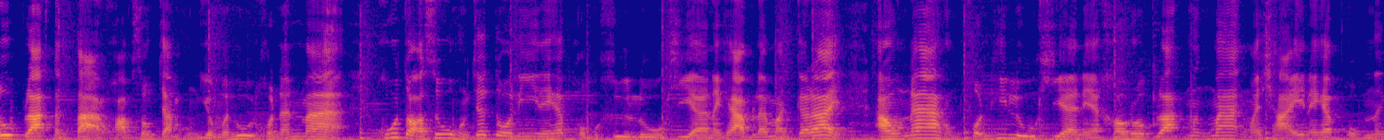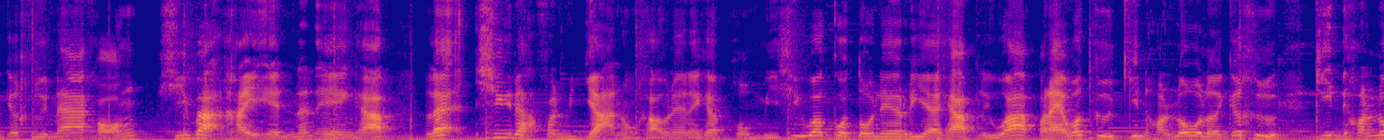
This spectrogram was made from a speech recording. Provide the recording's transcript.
รูปลักษณ์ต่างๆ ความทรงจำของยมทูตคนนั้นมา คู่ต่อสู้ของเจ้าตัวนี้นะครับผมคือลูเคียนะครับและมันก็ได้เอาหน้าของคนที่ลูเคียเนี่ยเคารพรักมาก ๆ มาใช้นะครับผมนั่นก็คือหน้าของชิบะไคเอ็นนั่นเองครับและชื่อดาบฟันวิญญาณของเขาเนี่ยนะครับผมมีชื่อว่าโกโตเนเรียครับหรือว่าแปลว่าคือกินฮอลโลเลยก็คือกินฮอลโล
